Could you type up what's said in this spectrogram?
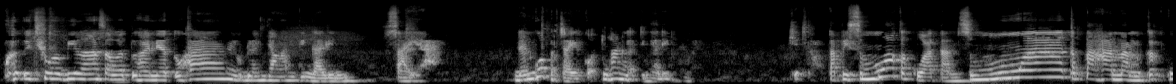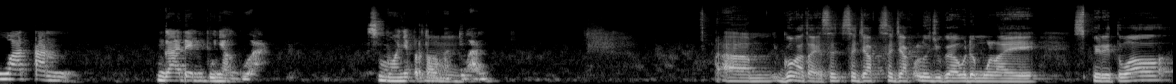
Gue tuh cuma bilang sama Tuhan ya Tuhan, gue bilang jangan tinggalin saya. Dan gue percaya kok Tuhan nggak tinggalin gue. Gitu. Tapi semua kekuatan, semua ketahanan, kekuatan nggak ada yang punya gue. Semuanya pertolongan Hmm. Tuhan. Um, gue gak tahu ya se- sejak sejak lu juga udah mulai spiritual,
